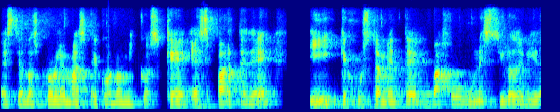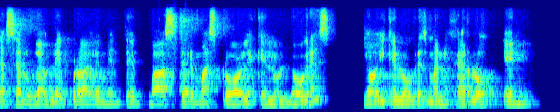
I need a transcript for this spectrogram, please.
este, los problemas económicos, que es parte de, y que justamente bajo un estilo de vida saludable probablemente va a ser más probable que lo logres ¿no? Y que logres manejarlo en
